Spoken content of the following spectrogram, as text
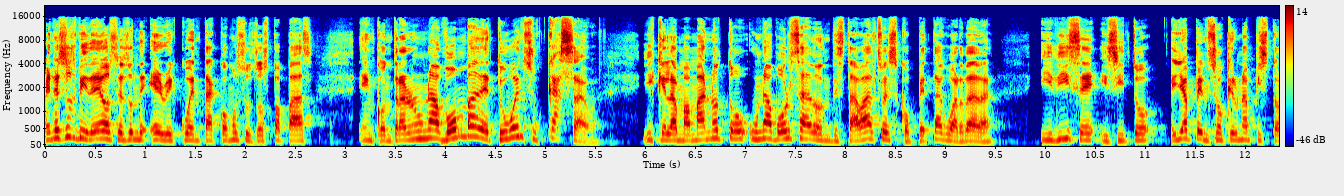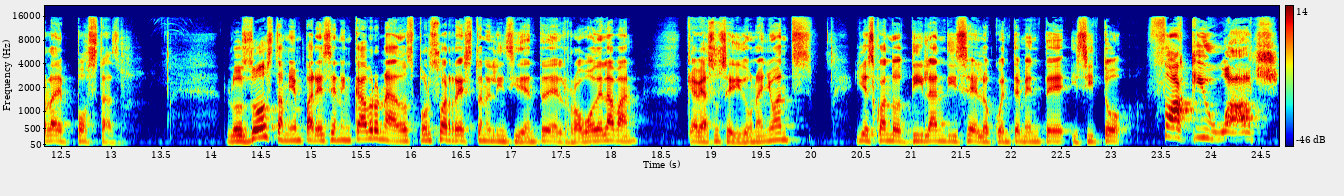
En esos videos es donde Eric cuenta cómo sus dos papás encontraron una bomba de tubo en su casa y que la mamá notó una bolsa donde estaba su escopeta guardada y dice, y cito, ella pensó que era una pistola de postas. Los dos también parecen encabronados por su arresto en el incidente del robo de la van que había sucedido un año antes. Y es cuando Dylan dice elocuentemente, y cito, fuck you, Walsh,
